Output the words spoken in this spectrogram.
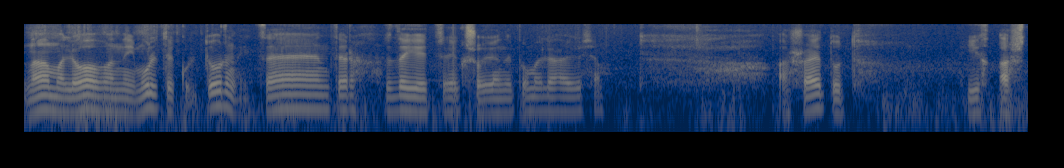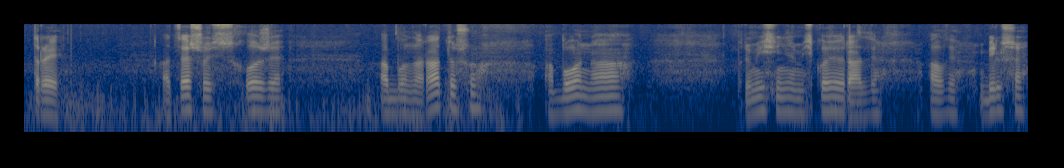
намальований мультикультурний центр, здається, якщо я не помиляюся. А ще тут їх аж три. А це щось схоже або на ратушу, або на приміщення міської ради. Але більше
